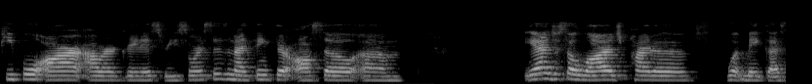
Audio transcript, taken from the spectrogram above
people are our greatest resources. And I think they're also, um, yeah, just a large part of what make us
